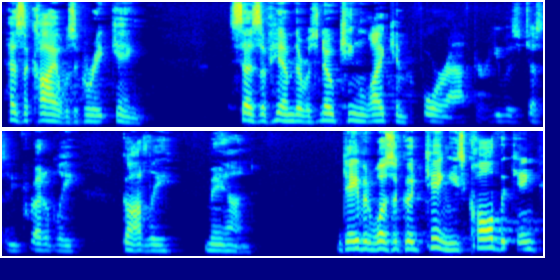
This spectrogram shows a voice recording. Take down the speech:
Hezekiah was a great king. It says of him, there was no king like him before or after. He was just an incredibly godly man. David was a good king. He's called the king.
